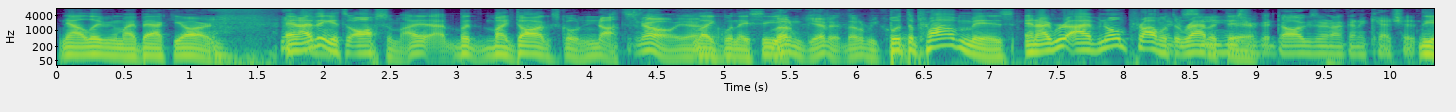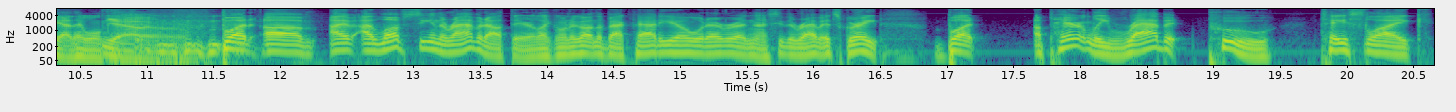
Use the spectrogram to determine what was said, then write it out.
now living in my backyard. and I think it's awesome. I, I but my dogs go nuts. Oh, yeah. like when they see Let it. 'em get it. That'll be cool. But the problem is, and I re- I have no problem with Have the rabbit there. dogs are not going to catch it. Yeah, they won't. Yeah, catch it. but um, I I love seeing the rabbit out there. Like when I go out in the back patio, whatever, and I see the rabbit, it's great. But apparently, rabbit poo tastes like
